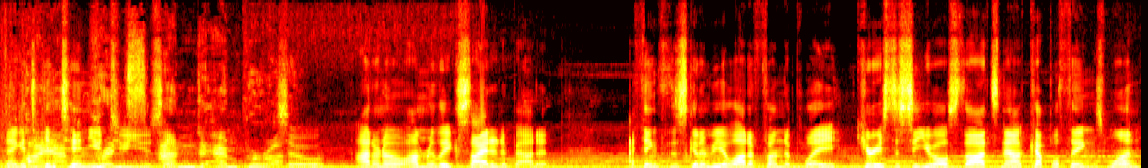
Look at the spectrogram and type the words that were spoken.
and I get to continue to use it. So, I don't know. I'm really excited about it. I think this is going to be a lot of fun to play. Curious to see you all's thoughts. Now, a couple things. One,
